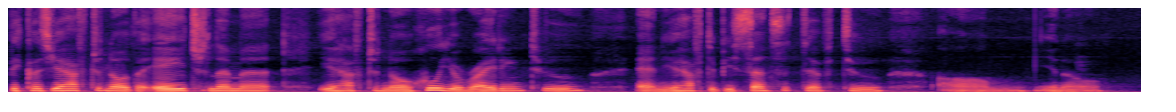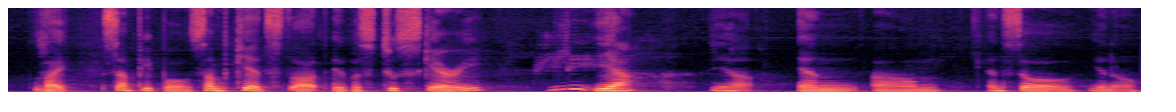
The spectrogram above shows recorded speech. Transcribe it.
because you have to know the age limit, you have to know who you're writing to, and you have to be sensitive to, um, you know, like some people, some kids thought it was too scary. Really? Yeah, yeah, and um, and so you know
